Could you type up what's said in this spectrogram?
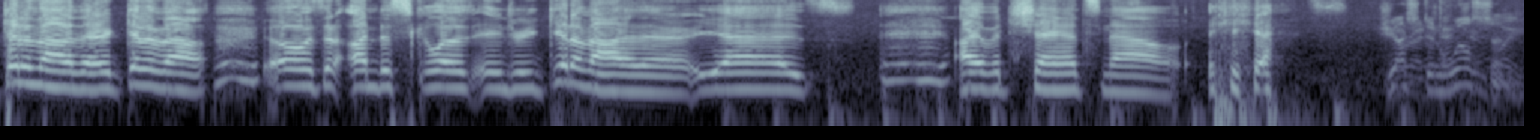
Get him out of there. Get him out. Oh, it's an undisclosed injury. Get him out of there. Yes. I have a chance now. yes. Justin Wilson.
